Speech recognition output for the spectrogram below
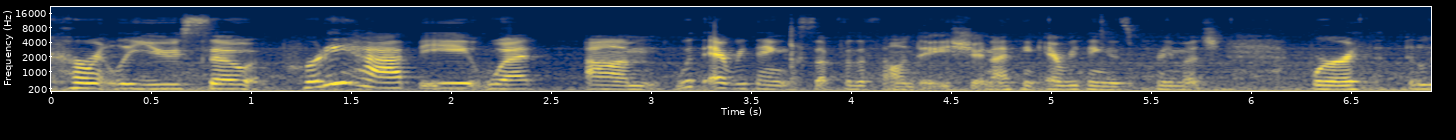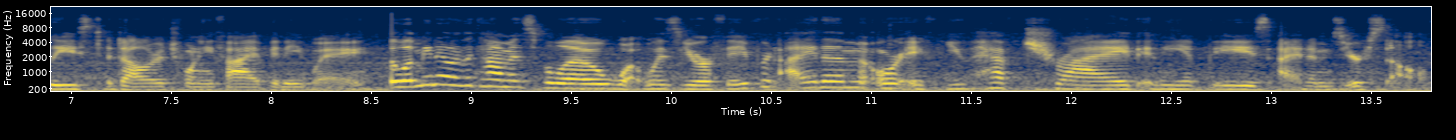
currently use. So pretty happy with um, with everything except for the foundation. I think everything is pretty much worth at least $1.25 anyway. So let me know in the comments below what was your favorite item or if you have tried any of these items yourself.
